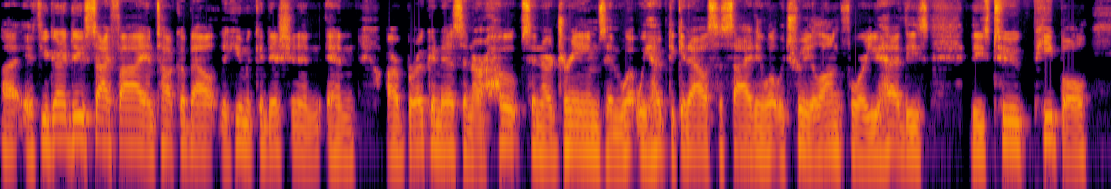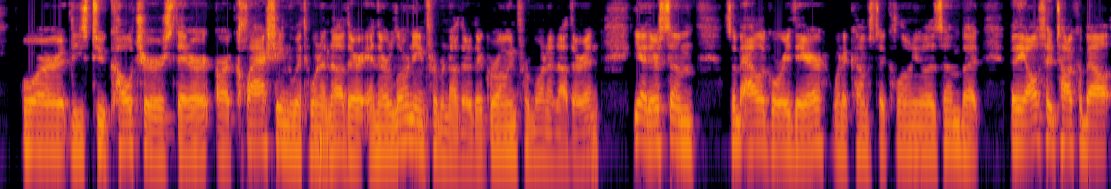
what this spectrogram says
uh, if you're going to do sci-fi and talk about the human condition and, and our brokenness and our hopes and our dreams and what we hope to get out of society and what we truly long for, you have these these two people or these two cultures that are, are clashing with one another and they're learning from another they're growing from one another. And yeah there's some some allegory there when it comes to colonialism but but they also talk about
